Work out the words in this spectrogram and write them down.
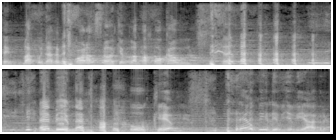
Tem que tomar cuidado com o coração aqui lá pra focar um. É mesmo, né, Paulo? O quê? Deus me livre de Viagra.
